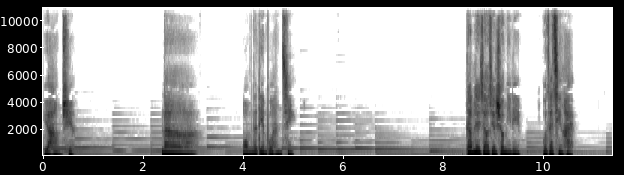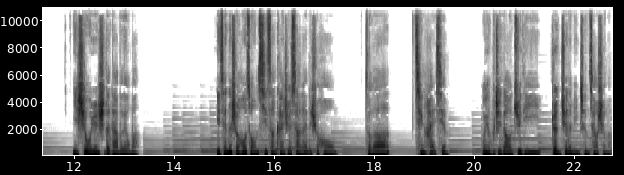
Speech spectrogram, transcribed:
余杭区。那我们的电波很近。W 小姐说：“米粒，我在青海。你是我认识的 W 吗？以前的时候，从西藏开车下来的时候，走了青海线，我也不知道具体准确的名称叫什么。”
